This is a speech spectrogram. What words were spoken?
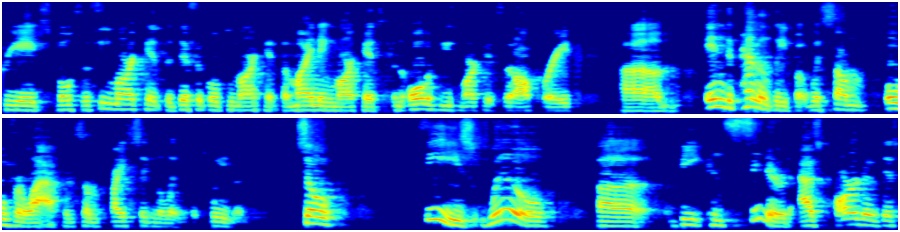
creates both the fee market, the difficulty market, the mining market, and all of these markets that operate um, independently, but with some overlap and some price signaling between them. So fees will uh, be considered as part of this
